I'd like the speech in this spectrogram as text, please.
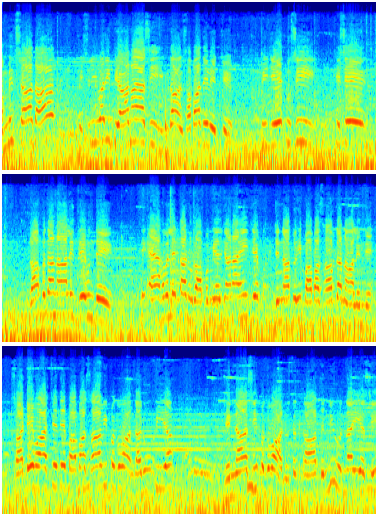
ਅਮਿਤ ਸ਼ਾਹ ਦਾ ਪਿਛਲੀ ਵਾਰੀ ਬਿਆਨ ਆਇਆ ਸੀ ਵਿਧਾਨ ਸਭਾ ਦੇ ਵਿੱਚ ਵੀ ਜੇ ਤੁਸੀਂ ਕਿਸੇ ਰੱਬ ਦਾ ਨਾਮ ਲੈਂਦੇ ਹੁੰਦੇ ਤੇ ਇਸ ਵੇਲੇ ਤੁਹਾਨੂੰ ਰੱਬ ਮਿਲ ਜਾਣਾ ਸੀ, ਜੇ ਜਿੰਨਾ ਤੁਸੀਂ ਬਾਬਾ ਸਾਹਿਬ ਦਾ ਨਾਮ ਲੈਂਦੇ। ਸਾਡੇ ਵਾਸਤੇ ਤੇ ਬਾਬਾ ਸਾਹਿਬ ਹੀ ਭਗਵਾਨ ਦਾ ਰੂਪ ਹੀ ਆ। ਜਿੰਨਾ ਅਸੀਂ ਭਗਵਾਨ ਨੂੰ ਸਤਿਕਾਰ ਦਿੰਦੇ ਉਨਾ ਹੀ ਅਸੀਂ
